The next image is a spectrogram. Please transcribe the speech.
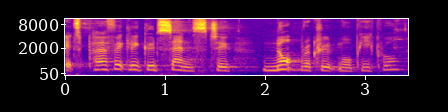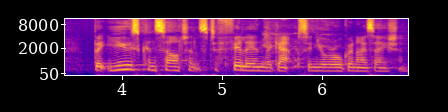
It's perfectly good sense to not recruit more people, but use consultants to fill in the gaps in your organization.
